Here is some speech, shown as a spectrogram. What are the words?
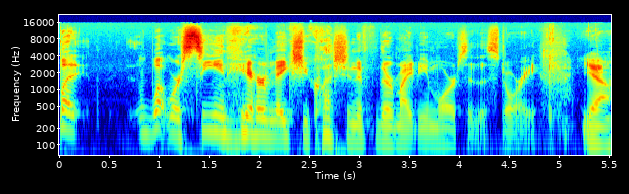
but what we're seeing here makes you question if there might be more to the story. Yeah.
